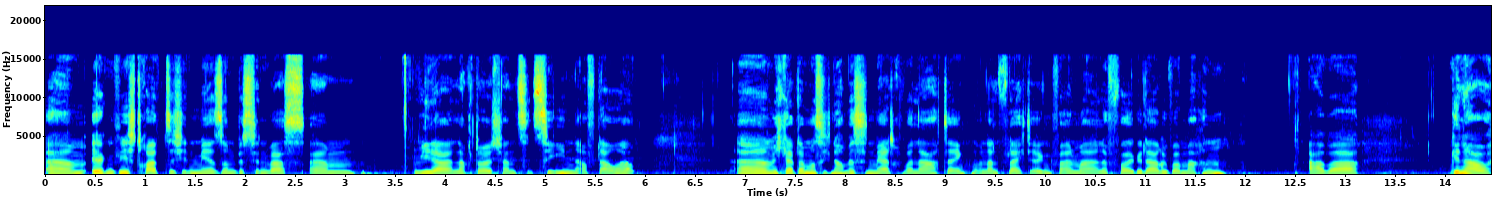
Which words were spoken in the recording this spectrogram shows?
Ähm, irgendwie sträubt sich in mir so ein bisschen was, ähm, wieder nach Deutschland zu ziehen auf Dauer. Ähm, ich glaube, da muss ich noch ein bisschen mehr drüber nachdenken und dann vielleicht irgendwann mal eine Folge darüber machen. Aber genau,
